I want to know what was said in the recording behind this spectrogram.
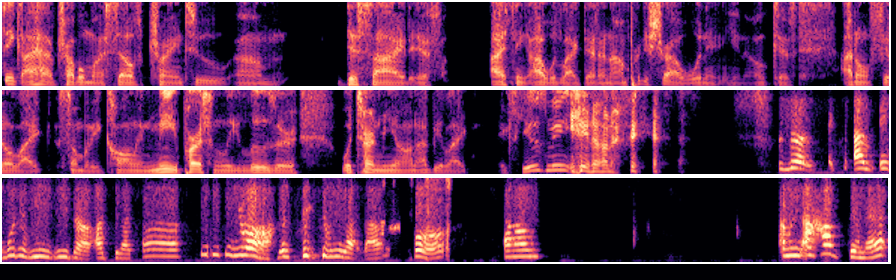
think I have trouble myself trying to um decide if I think I would like that or not. I'm pretty sure I wouldn't, you know, because I don't feel like somebody calling me personally loser would turn me on. I'd be like, "Excuse me," you know. What I mean? No, um, it wouldn't me either. I'd be like, "Uh, who do you think you are? Don't speak to me like that." But, um, I mean, I have done it,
